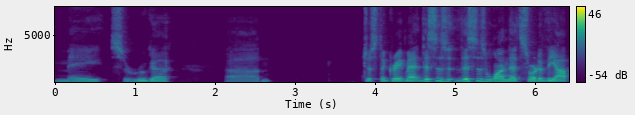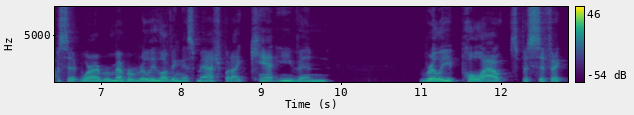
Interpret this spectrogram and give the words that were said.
Mei Suruga. Um, just a great match. This is this is one that's sort of the opposite, where I remember really loving this match, but I can't even really pull out specific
